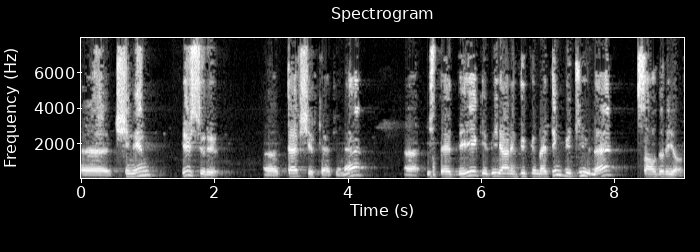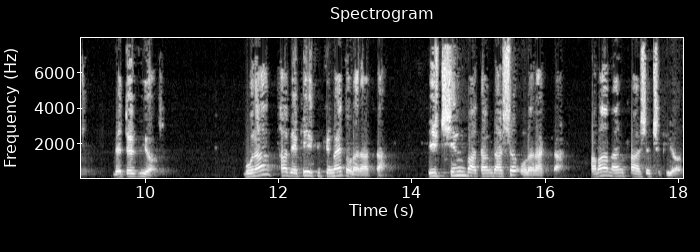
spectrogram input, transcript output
e, Çin'in bir sürü e, dev şirketine istediği gibi yani hükümetin gücüyle saldırıyor ve dövüyor. Buna tabii ki hükümet olarak da bir Çin vatandaşı olarak da tamamen karşı çıkıyor.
